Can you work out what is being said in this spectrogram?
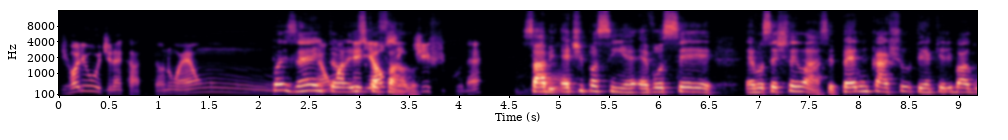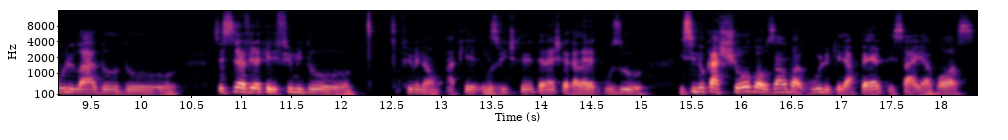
de Hollywood, né, cara? Então não é um. Pois é, é então um material é isso que eu falo. científico, né? Sabe? Então... É tipo assim, é, é, você. É você, sei lá, você pega um cachorro. Tem aquele bagulho lá do. do... Não sei se você já viram aquele filme do. Filme não, aquele, uns vídeos que tem na internet que a galera usa. Ensina o cachorro a usar um bagulho que ele aperta e sai a voz.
